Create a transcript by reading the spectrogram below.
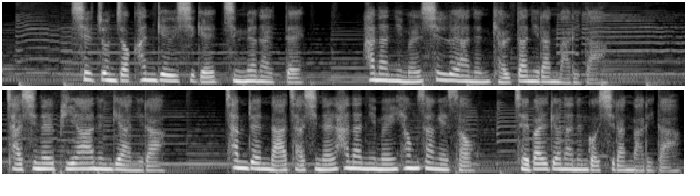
실존적 한계의식에 직면할 때 하나님을 신뢰하는 결단이란 말이다. 자신을 비하하는 게 아니라 참된 나 자신을 하나님의 형상에서 재발견하는 것이란 말이다.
